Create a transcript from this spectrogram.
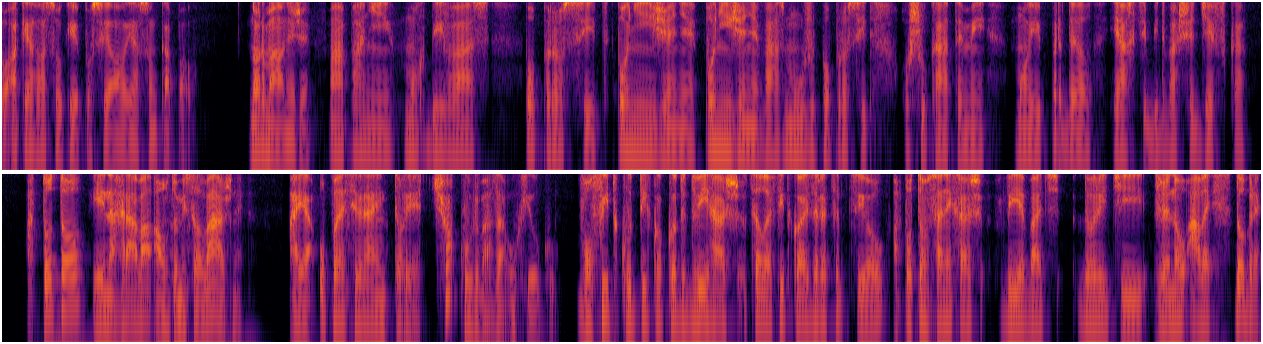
To, aké hlasovky je posielal, ja som kapal. Normálne, že má pani, moh by vás poprosiť, poníženie, poníženie vás môžu poprosiť, ošukáte mi moji prdel, ja chci byť vaše devka. A toto jej nahrával a on to myslel vážne. A ja úplne si vravím, to je čo kurva za uchylku? Vo fitku ty kokot dvíhaš celé fitko aj s recepciou a potom sa necháš vyjebať do ryti ženou, ale dobre,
